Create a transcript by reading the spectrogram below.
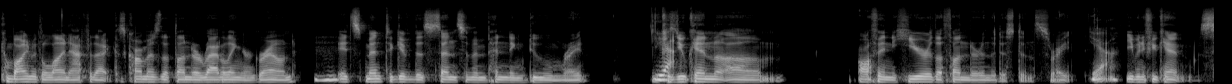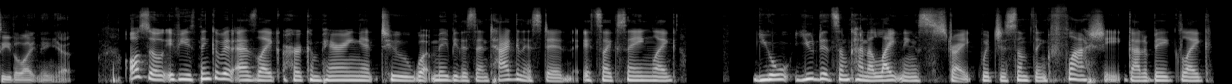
combined with the line after that because karma is the thunder rattling your ground. Mhm. It's meant to give this sense of impending doom, right? Yeah. Because you can um, often hear the thunder in the distance, right? Yeah. Even if you can't see the lightning yet. Also, if you think of it as like her comparing it to what maybe this antagonist did, it's like saying like you you did some kind of lightning strike, which is something flashy, got a big like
